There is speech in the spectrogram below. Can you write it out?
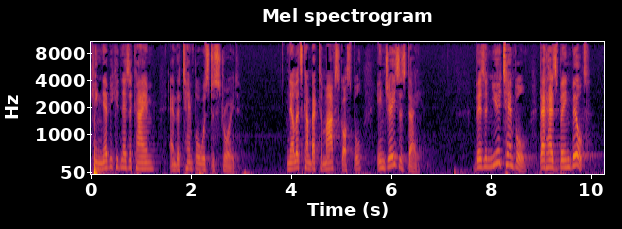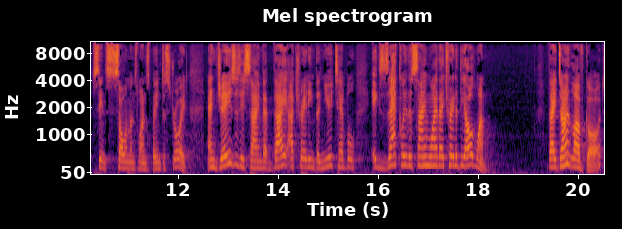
King Nebuchadnezzar came and the temple was destroyed. Now let's come back to Mark's gospel in Jesus' day. There's a new temple that has been built since Solomon's one's been destroyed. And Jesus is saying that they are treating the new temple exactly the same way they treated the old one. They don't love God.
